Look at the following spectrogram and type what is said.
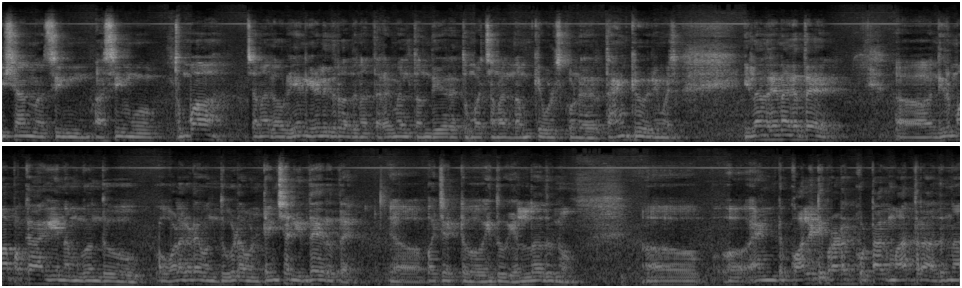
ಈಶಾನ್ ಅಸೀಮ್ ಅಸೀಮು ತುಂಬ ಚೆನ್ನಾಗಿ ಅವ್ರು ಏನು ಹೇಳಿದ್ರು ಅದನ್ನು ತೆರೆ ಮೇಲೆ ತಂದಿದ್ದಾರೆ ತುಂಬ ಚೆನ್ನಾಗಿ ನಂಬಿಕೆ ಉಳಿಸ್ಕೊಂಡಿದ್ದಾರೆ. ಥ್ಯಾಂಕ್ ಯು ವೆರಿ ಮಚ್ ಇಲ್ಲಾಂದ್ರೆ ಏನಾಗುತ್ತೆ ನಿರ್ಮಾಪಕ ಆಗಿ ನಮಗೊಂದು ಒಳಗಡೆ ಒಂದು ದೂಡ, ಒಂದು ಟೆನ್ಷನ್ ಇದ್ದೇ ಇರುತ್ತೆ. ಬಜೆಟ್ಟು ಇದು ಎಲ್ಲದೂ ಆ್ಯಂಡ್ ಕ್ವಾಲಿಟಿ ಪ್ರಾಡಕ್ಟ್ ಕೊಟ್ಟಾಗ ಮಾತ್ರ, ಅದನ್ನು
